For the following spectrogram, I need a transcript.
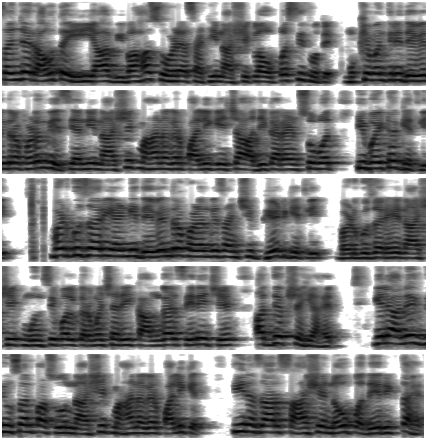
संजय राऊतही या विवाह सोहळ्यासाठी नाशिकला उपस्थित होते. मुख्यमंत्री देवेंद्र फडणवीस यांनी नाशिक महानगरपालिकेच्या अधिकाऱ्यांसोबत ही बैठक घेतली. बडगुजर यांनी देवेंद्र फडणवीसांची भेट घेतली. बडगुजर हे नाशिक म्युन्सिपल कर्मचारी कामगार सेनेचे अध्यक्षही आहेत. गेल्या अनेक दिवसांपासून नाशिक महानगरपालिकेत तीन हजार सहाशे नऊ पदे रिक्त आहेत.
